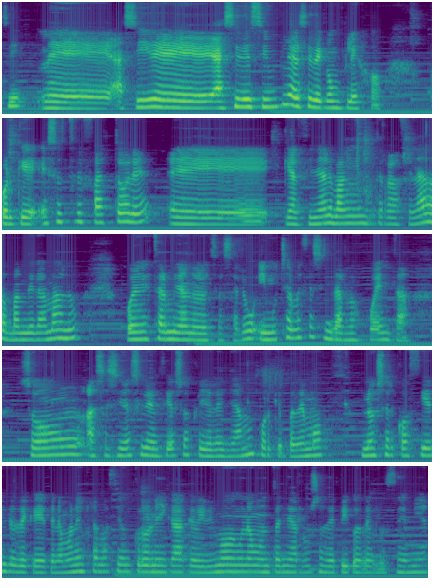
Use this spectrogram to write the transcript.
Sí, eh, así, de, así de simple, así de complejo. Porque esos tres factores, eh, que al final van interrelacionados, van de la mano, pueden estar mirando nuestra salud y muchas veces sin darnos cuenta. Son asesinos silenciosos que yo les llamo porque podemos no ser conscientes de que tenemos una inflamación crónica, que vivimos en una montaña rusa de picos de glucemia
